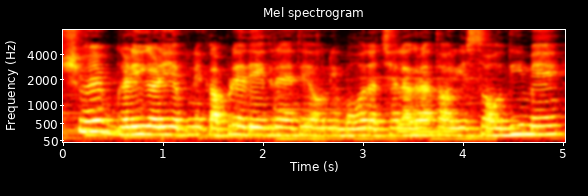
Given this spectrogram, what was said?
शुएब घड़ी घड़ी अपने कपड़े देख रहे थे और उन्हें बहुत अच्छा लग रहा था। और ये सऊदी में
